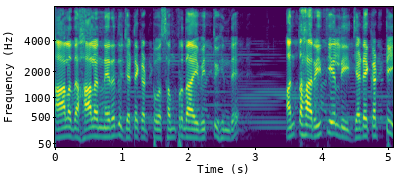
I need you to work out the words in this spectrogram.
ಆಲದ ಹಾಲನ್ನೆರೆದು ಜಟೆ ಕಟ್ಟುವ ಸಂಪ್ರದಾಯವಿತ್ತು ಹಿಂದೆ, ಅಂತಹ ರೀತಿಯಲ್ಲಿ ಜಡೆ ಕಟ್ಟಿ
